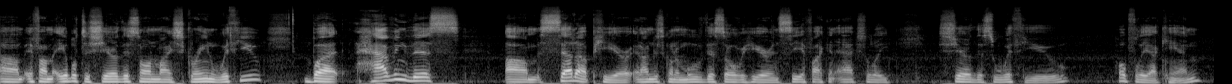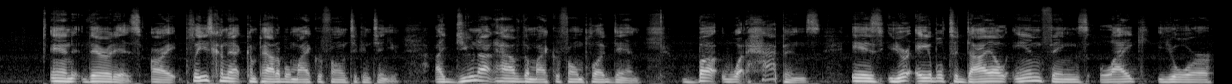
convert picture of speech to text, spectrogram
um, if I'm able to share this on my screen with you. But having this um, set up here, and I'm just going to move this over here and see if I can actually share this with you. Hopefully I can. And there it is. All right, please connect compatible microphone to continue. I do not have the microphone plugged in, but what happens is you're able to dial in things like your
